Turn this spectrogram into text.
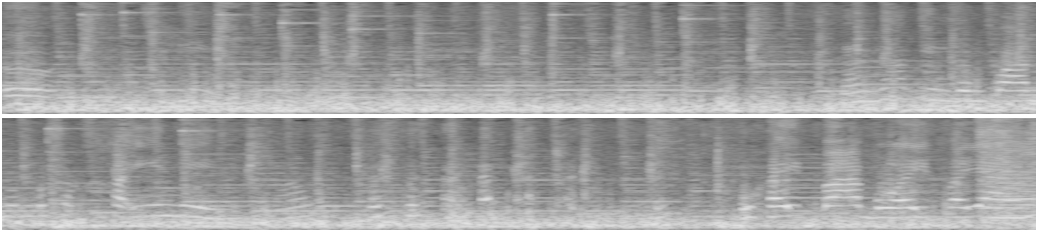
oh. Tignan natin kung paano mo siya kakainin. ha? buhay pa, buhay pa yan.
